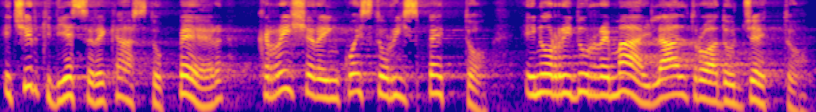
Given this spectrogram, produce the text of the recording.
e cerchi di essere casto per crescere in questo rispetto e non ridurre mai l'altro ad oggetto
